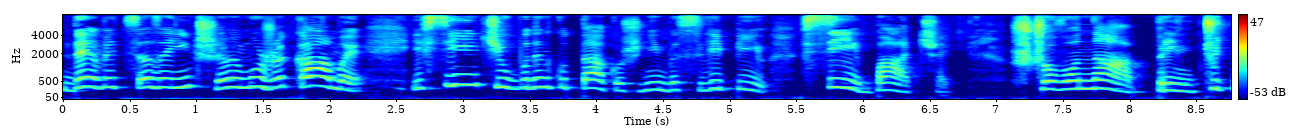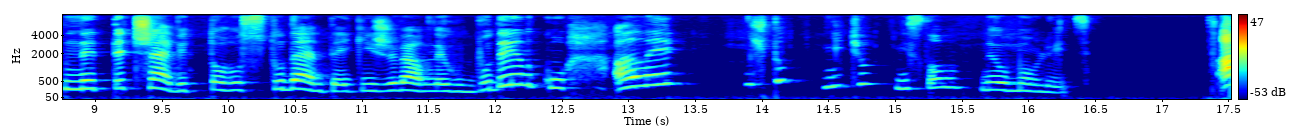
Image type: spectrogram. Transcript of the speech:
дивиться за іншими мужиками. І всі інші в будинку також ніби сліпі. Всі бачать що вона блін, чуть не тече від того студента, який живе в них в будинку, але ніхто нічого ні словом не обмовлюється. А!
